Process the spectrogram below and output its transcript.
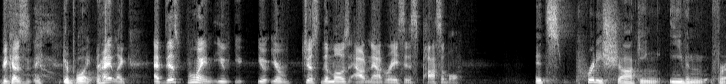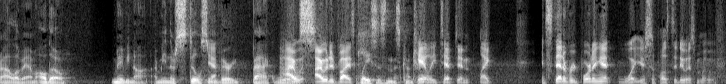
because, Good point. right? Like at this point, you you you- you're just the most out and out racist possible. It's pretty shocking, even for Alabama. Although maybe not. I mean, there's still some Yeah. very backwoods I, w- I would advise places in this country. Kaylee Tipton, like, instead of reporting it, what you're supposed to do is move.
